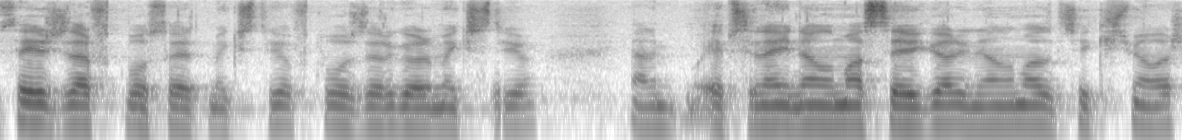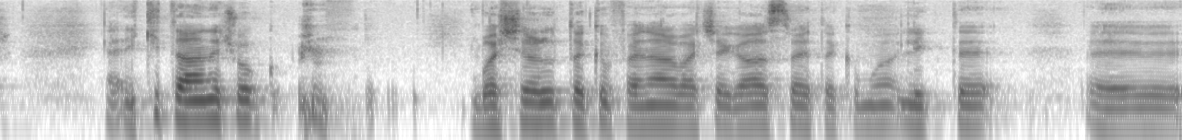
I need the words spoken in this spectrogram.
seyirciler futbol seyretmek istiyor, futbolcuları görmek istiyor. Yani hepsine inanılmaz sevgi var, inanılmaz bir çekişme var. Yani iki tane çok başarılı takım Fenerbahçe, Galatasaray takımı ligde e,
